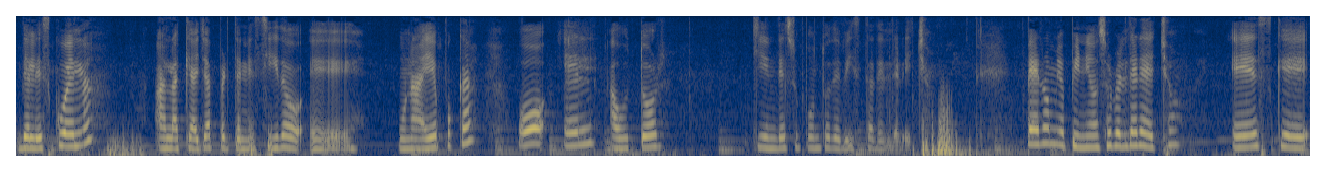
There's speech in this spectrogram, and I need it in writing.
la escuela a la que haya pertenecido eh, una época o el autor quien dé su punto de vista del derecho. Pero mi opinión sobre el derecho es que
